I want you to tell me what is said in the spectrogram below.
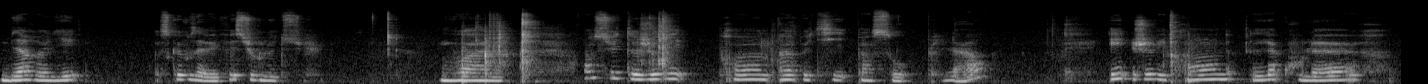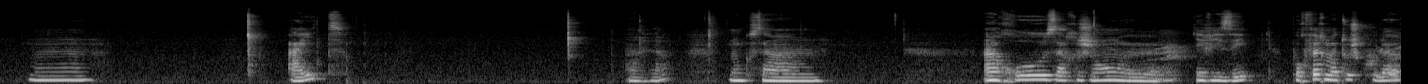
Bien relier ce que vous avez fait sur le dessus. Voilà. Ensuite, je vais prendre un petit pinceau plat et je vais prendre la couleur hmm, Height. Voilà. Donc c'est un, rose argent euh, irisé pour faire ma touche couleur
